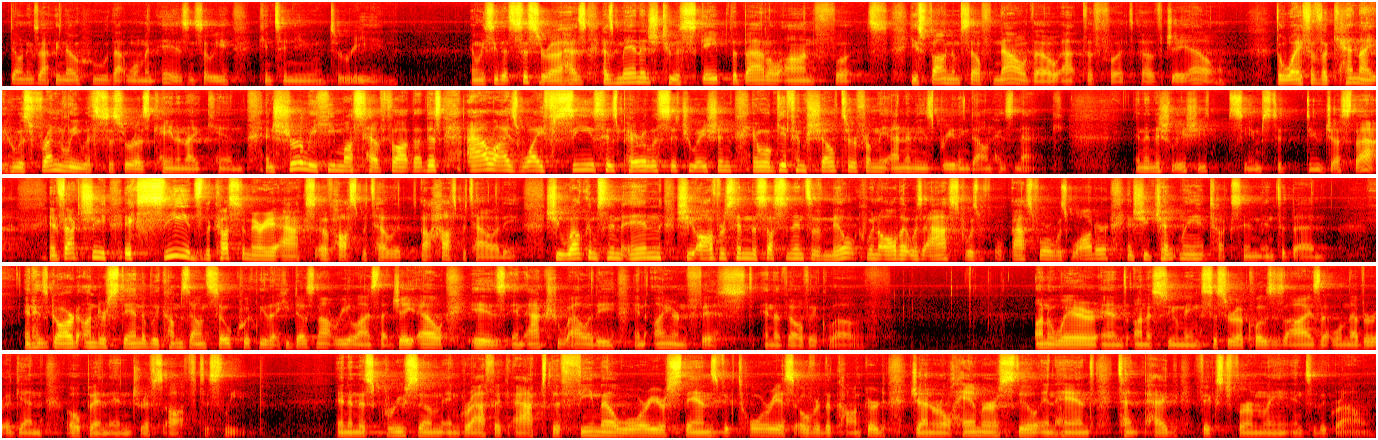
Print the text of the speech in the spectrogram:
don't exactly know who that woman is, and so we continue to read. And we see that Sisera has, has managed to escape the battle on foot. He's found himself now, though, at the foot of Jael, the wife of a Kenite who is friendly with Sisera's Canaanite kin. And surely he must have thought that this ally's wife sees his perilous situation and will give him shelter from the enemies breathing down his neck. And initially, she seems to do just that. In fact, she exceeds the customary acts of uh, hospitality. She welcomes him in. She offers him the sustenance of milk when all that was asked, was asked for was water, and she gently tucks him into bed. And his guard understandably comes down so quickly that he does not realize that Jael is, in actuality, an iron fist in a velvet glove. Unaware and unassuming, Sisera closes eyes that will never again open and drifts off to sleep. And in this gruesome and graphic act, the female warrior stands victorious over the conquered general, hammer still in hand, tent peg fixed firmly into the ground.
